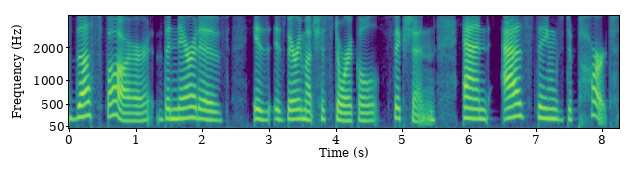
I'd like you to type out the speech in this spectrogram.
thus far, the narrative is is very much historical fiction. And as things depart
